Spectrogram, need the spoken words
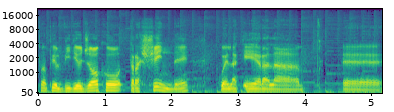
proprio il videogioco trascende quella che era la eh,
